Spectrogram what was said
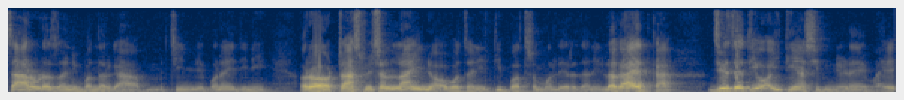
चारवटा चाहिँ बन्दरगाह चिनले बनाइदिने र ट्रान्समिसन लाइन अब चाहिँ तिब्बतसम्म लिएर जाने लगायतका जे जति ऐतिहासिक निर्णय भए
